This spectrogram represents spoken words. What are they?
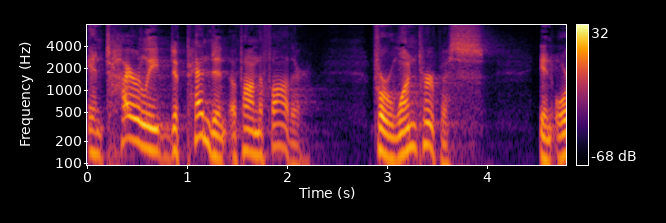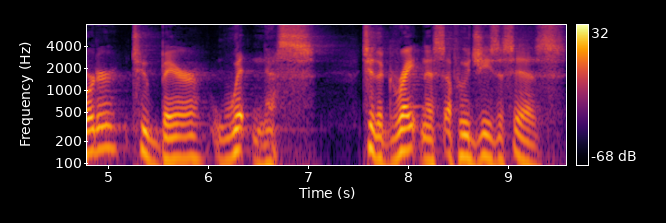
entirely dependent upon the Father for one purpose in order to bear witness to the greatness of who Jesus is.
